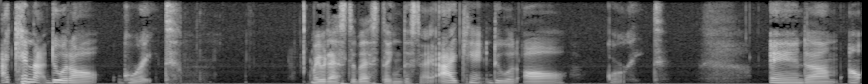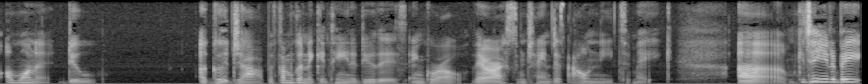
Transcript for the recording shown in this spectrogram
I cannot do it all great. Maybe that's the best thing to say. I can't do it all great. And um, I, I want to do a good job. If I'm going to continue to do this and grow, there are some changes I'll need to make um, continue to be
